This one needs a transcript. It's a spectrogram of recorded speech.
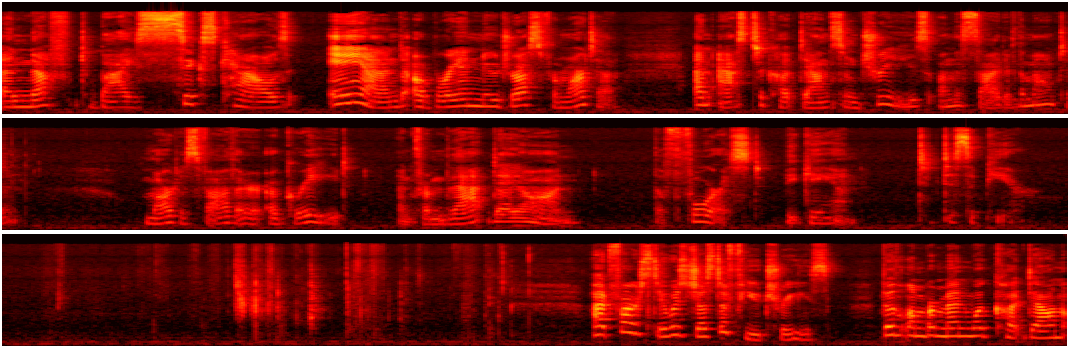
enough to buy six cows and a brand new dress for Marta, and asked to cut down some trees on the side of the mountain. Marta's father agreed, and from that day on, the forest began to disappear. At first, it was just a few trees. The lumbermen would cut down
